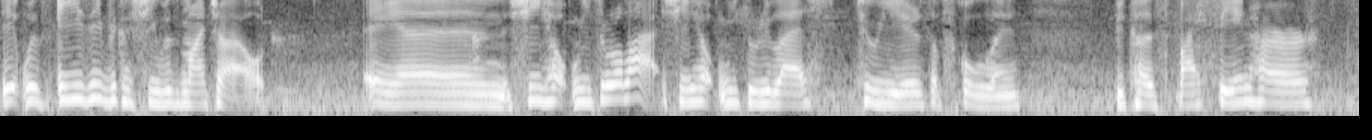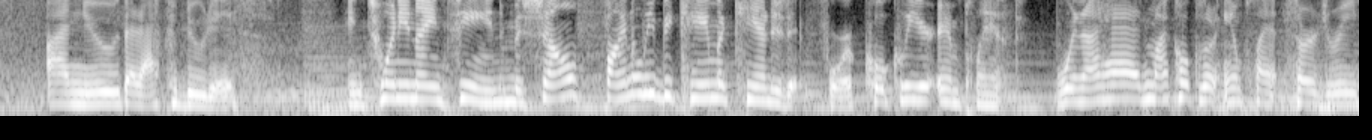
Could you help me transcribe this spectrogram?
it was easy because she was my child. And she helped me through a lot. She helped me through the last two years of schooling because by seeing her, I knew that I could do this. In 2019, Michelle finally became a candidate for a cochlear implant. When I had my cochlear implant surgery,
